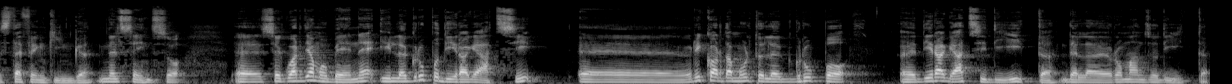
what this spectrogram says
Stephen King, nel senso eh, se guardiamo bene, il gruppo di ragazzi eh, ricorda molto il gruppo eh, di ragazzi di Hit, del romanzo di Hit,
